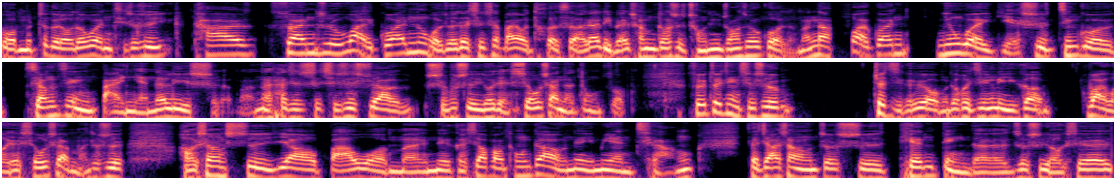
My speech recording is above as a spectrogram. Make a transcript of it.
我们这个楼的问题就是，它虽然是外观，我觉得其实蛮有特色，但里边全部都是重新装修过的嘛。那外观因为也是经过将近百年的历史了嘛，那它其实其实需要时不时有点修缮的动作。所以最近其实这几个月我们都会经历一个。外围的修缮嘛，就是好像是要把我们那个消防通道那面墙，再加上就是天顶的，就是有些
